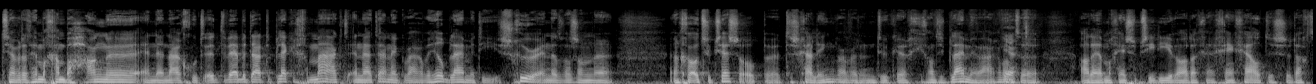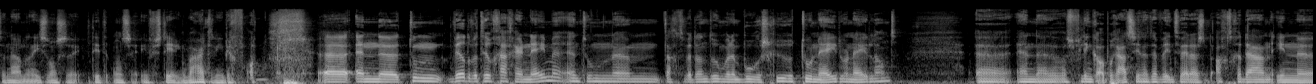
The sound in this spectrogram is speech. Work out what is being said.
zijn we dat helemaal gaan behangen. En uh, nou goed, het, we hebben daar ter plekke gemaakt. En uiteindelijk waren we heel blij met die schuur. En dat was een, uh, een groot succes op de Schelling. Waar we natuurlijk gigantisch blij mee waren. Want ja. we hadden helemaal geen subsidie, we hadden geen, geen, geld. Dus we dachten, nou dan is onze, dit onze investering waard in ieder geval. en toen wilden we het heel graag hernemen. En toen um, dachten we, dan doen we een boerenschuren tournee door Nederland. Uh, en uh, dat was een flinke operatie. En dat hebben we in 2008 gedaan in uh,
